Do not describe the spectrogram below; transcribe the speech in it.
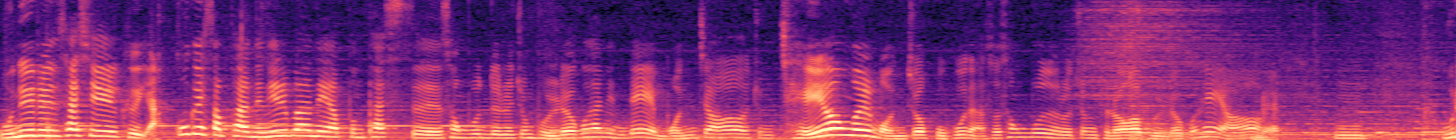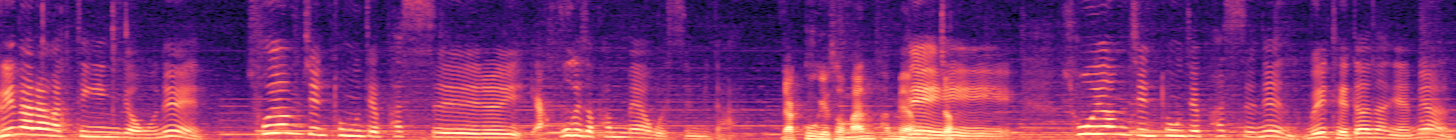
오늘은 사실 그 약국에서 파는 일반 의약품 파스 성분들을 좀 보려고 하는데 먼저 좀 제형을 먼저 보고 나서 성분으로 좀 들어가 보려고 해요. 네. 음, 우리나라 같은 경우는 소염진 통제 파스를 약국에서 판매하고 있습니다. 약국에서만 판매하고 있죠. 네. 소염 진 통제 파스는 왜 대단하냐면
